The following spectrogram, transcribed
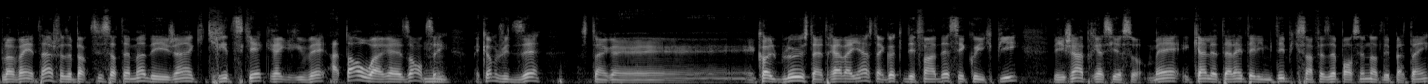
il y a 20 ans, je faisais partie certainement des gens qui critiquaient Craig Rivet, à tort ou à raison, tu sais. Mais comme je lui disais, c'est un, un- un col bleu, c'est un travaillant, c'est un gars qui défendait ses coéquipiers. Les gens appréciaient ça. Mais quand le talent était limité puis qu'il s'en faisait passer une entre les patins,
